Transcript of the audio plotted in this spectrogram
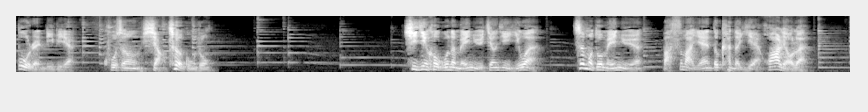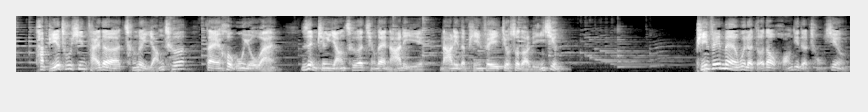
不忍离别，哭声响彻宫中。西晋后宫的美女将近一万，这么多美女把司马炎都看得眼花缭乱。他别出心裁的乘着洋车在后宫游玩，任凭洋车停在哪里，哪里的嫔妃就受到临幸。嫔妃们为了得到皇帝的宠幸。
